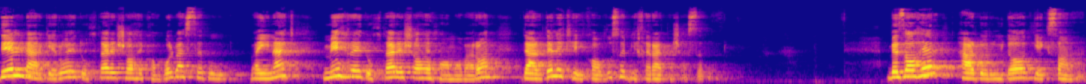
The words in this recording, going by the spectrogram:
دل در گروه دختر شاه کابل بسته بود و اینک مهر دختر شاه هاماوران در دل کیکاووس بیخرد نشسته بود. به ظاهر هر دو رویداد یکسانند.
